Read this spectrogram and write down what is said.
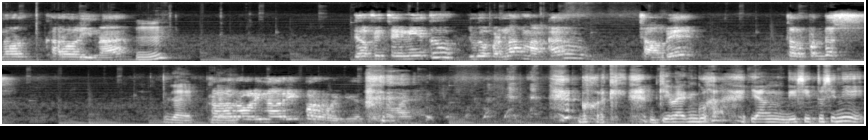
North Carolina, Hmm? David Cheney itu juga pernah makan cabai terpedes. Carolina Reaper gitu namanya. gua kirain gua yang di situs ini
